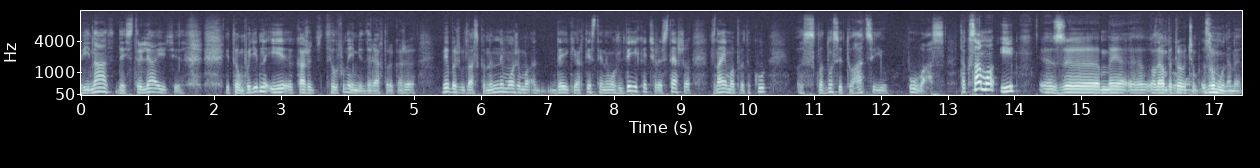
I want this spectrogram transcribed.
Війна, десь стріляють і, тому подібне. І кажуть, телефонує мій директор і каже, вибач, будь ласка, ну не можемо, деякі артисти не можуть виїхати через те, що знаємо про таку складну ситуацію у вас. Так само і е, з е, ми, е, Олегом Петровичем, з румунами.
